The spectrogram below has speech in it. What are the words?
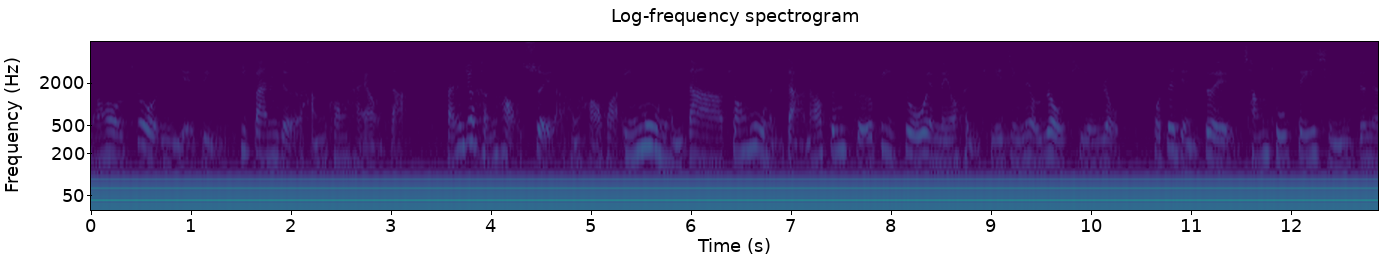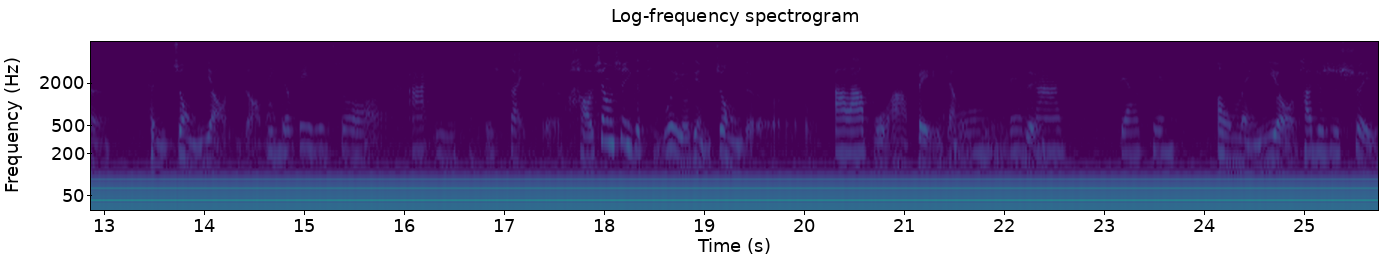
然后座椅也比一般的航空还要大。反正就很好睡了，很豪华，荧幕很大，窗户很大，然后跟隔壁座位没有很贴近，没有肉贴肉。我这点对长途飞行真的很重要，你知道吗？你隔壁是做阿姨还是帅哥？好像是一个体味有点重的阿拉伯阿贝这样子，没有跟他聊天。哦，没有，他就是睡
